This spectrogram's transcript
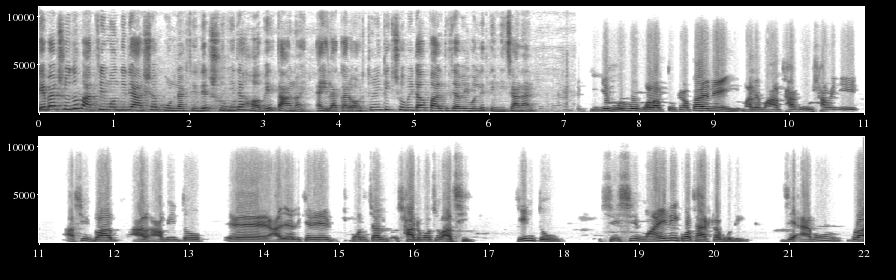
এবার শুধু মাতৃমন্দিরে আসা পুণ্যার্থীদের সুবিধা হবে তা নয় এলাকার অর্থনৈতিক ছবিটাও পাল্টে যাবে বলে তিনি জানান। কি যে বলব বলার তো কথাই নেই মানে মা ঠাকুর স্বামীজি আশীর্বাদ আর আমি তো আহ, আজ এখানে পঞ্চাশ ষাট বছর আছি। কিন্তু শ্রী মায়েরই কথা একটা বলি, যে এমন পুরা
